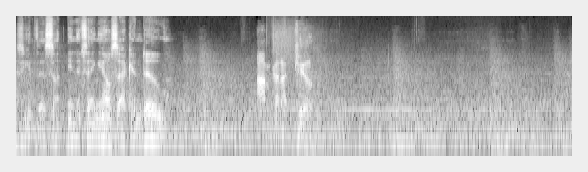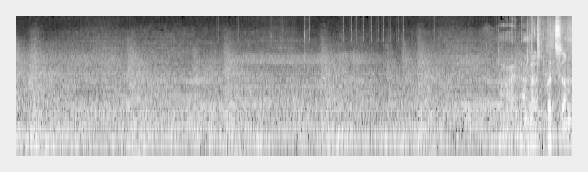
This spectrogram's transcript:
See if there's anything else I can do. I'm gonna kill. Put some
